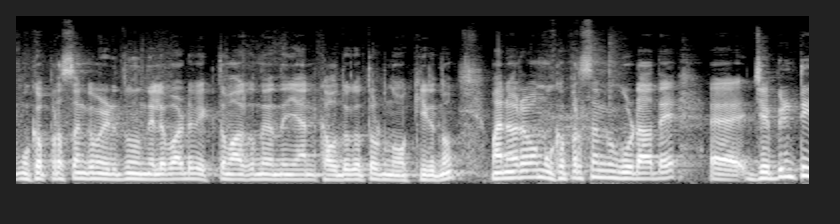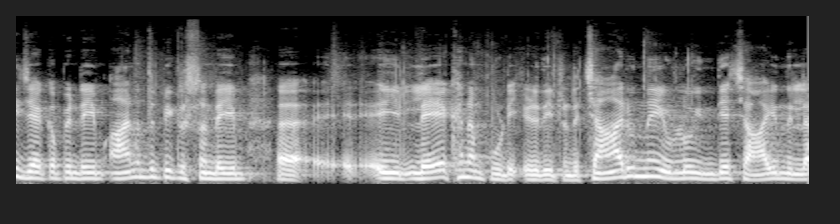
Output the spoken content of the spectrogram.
മുഖപ്രസംഗം എഴുതുന്നു നിലപാട് വ്യക്തമാക്കുന്നു എന്ന് ഞാൻ കൗതുകത്തോട് നോക്കിയിരുന്നു. മനോരമ മുഖപ്രസംഗം കൂടാതെ ജെബിൻ ടി ജേക്കബിന്റെയും ആനന്ദ് പി കൃഷ്ണന്റെയും ഈ ലേഖനം കൂടി എഴുതിയിട്ടുണ്ട്. ചാരുന്നേയുള്ളൂ ഇന്ത്യ ചായുന്നില്ല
